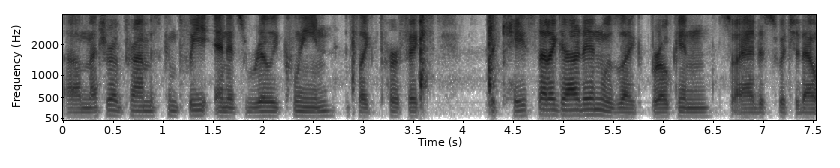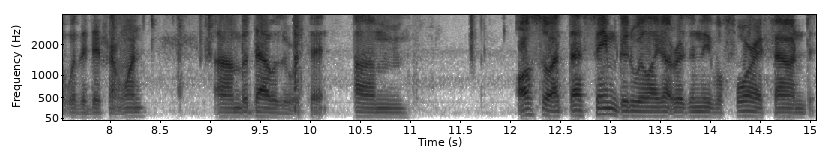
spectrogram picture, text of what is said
Uh, Metroid Prime is complete, and it's really clean. It's like perfect the case that I got it in was like broken, so I had to switch it out with a different one. Um, but that was worth it. Um, also, at that same Goodwill I got Resident Evil 4, I found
